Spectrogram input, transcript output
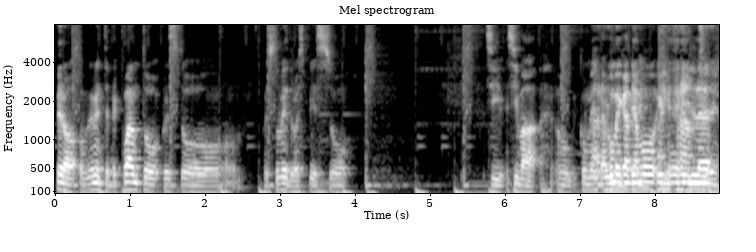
Però ovviamente per quanto questo, questo vetro è spesso si, si va, come, da come rompere, capiamo a il,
